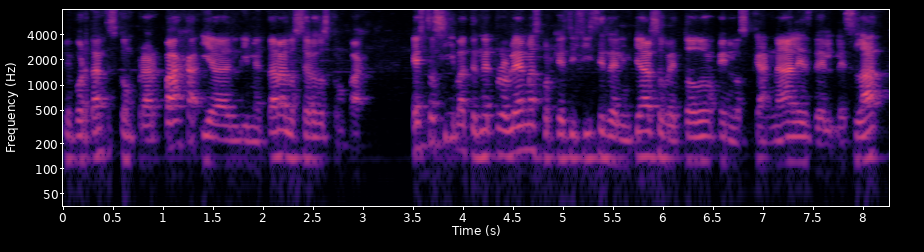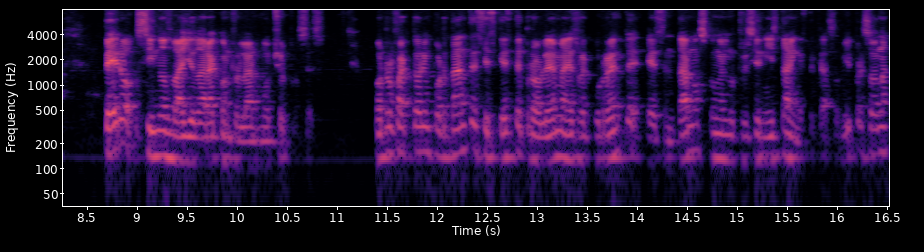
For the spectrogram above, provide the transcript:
lo importante es comprar paja y alimentar a los cerdos con paja. Esto sí va a tener problemas porque es difícil de limpiar, sobre todo en los canales del slab, pero sí nos va a ayudar a controlar mucho el proceso. Otro factor importante, si es que este problema es recurrente, es sentarnos con el nutricionista, en este caso mi persona,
